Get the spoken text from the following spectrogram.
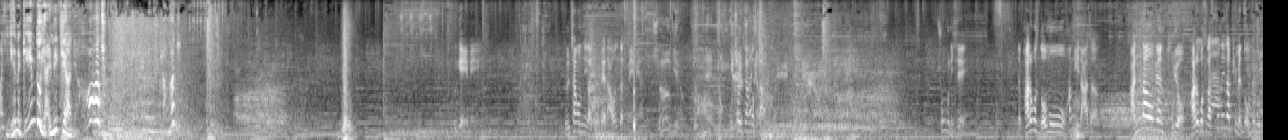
아니 얘는 게임도 얄밉게 하냐? 아 저 양아치. 그게 애매해. 을창엄니가 뚝배 나오니까 좀 애매하네. 무철장 것도 충분히 세 근데 바르고스 너무 확률이 낮아. 안 나오면 구려. 바르고스가 손에 잡히면 너무 구려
